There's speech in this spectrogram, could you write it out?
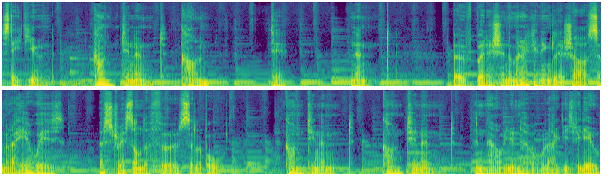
Stay tuned. Continent. Con-te-nant. Both British and American English are similar here with a stress on the first syllable. Continent. Continent. And now you know, like this video,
